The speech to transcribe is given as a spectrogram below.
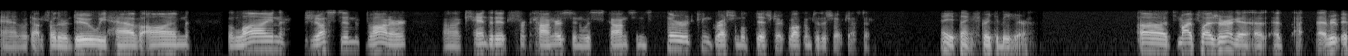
And without further ado, we have on the line Justin Bonner, uh, candidate for Congress in Wisconsin's 3rd Congressional District. Welcome to the show, Justin. Hey, thanks. Great to be here. Uh, it's my pleasure. Again, uh, uh, if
